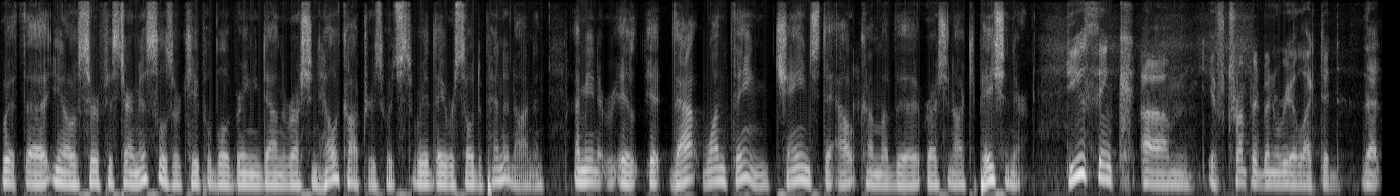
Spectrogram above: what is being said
with uh, you know surface air missiles are capable of bringing down the Russian helicopters, which they were so dependent on. And I mean, it, it, it, that one thing changed the outcome of the Russian occupation there. Do you think um, if Trump had been reelected, that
